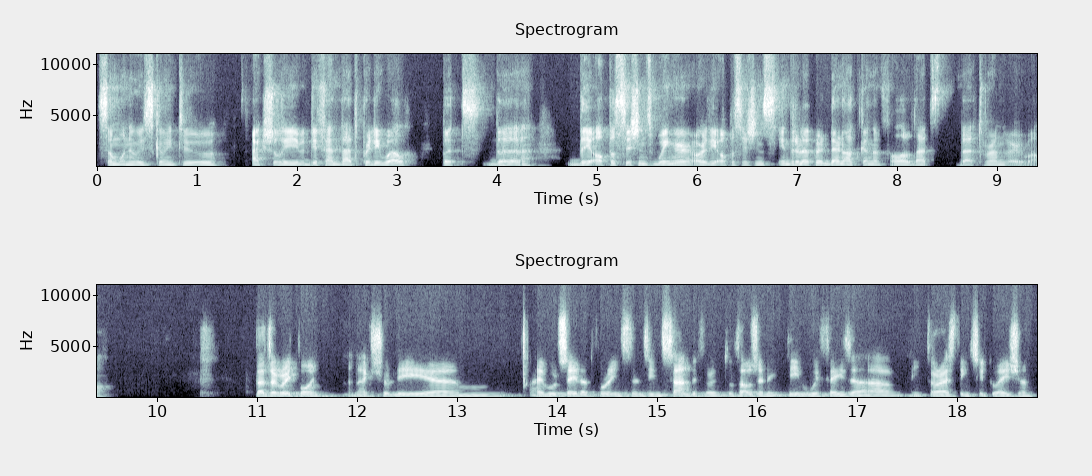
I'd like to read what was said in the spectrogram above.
someone who is going to actually defend that pretty well. But the the opposition's winger or the opposition's indrelöper, they're not going to follow that that run very well. That's a great point. And actually, um, I would say that, for instance, in Sandefjord in 2018, we faced an interesting situation.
